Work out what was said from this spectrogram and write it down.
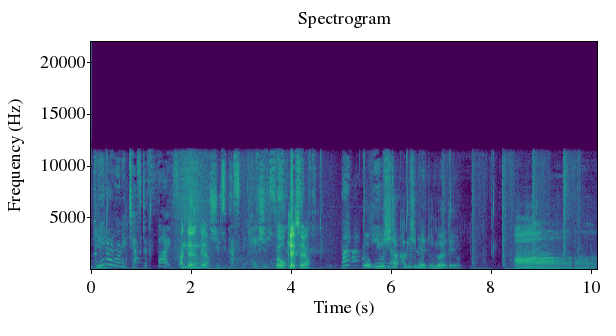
돌게. Bit ironic to have to fight for 안 되는데요? 왜. 오케이 했어요? Here 이거. 시작하기 전에 눌러야 돼요. 아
